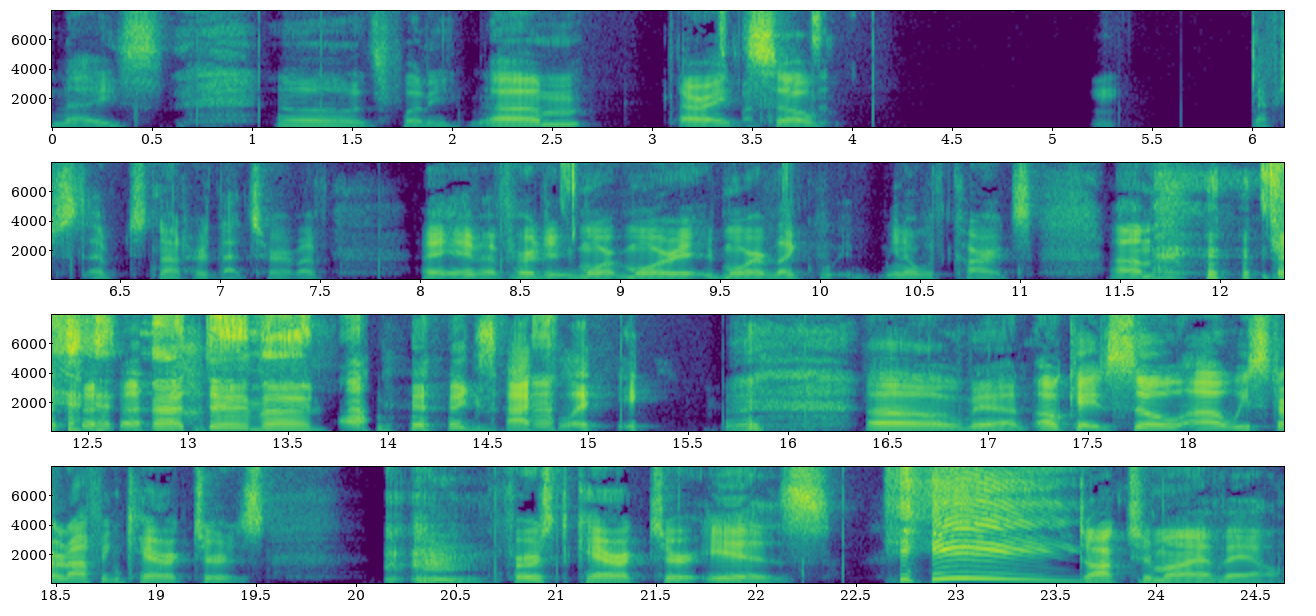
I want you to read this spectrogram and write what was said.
nice. Oh, it's funny. Um, all right. fun. So Mm. I've just I've just not heard that term. I've I, I've heard it more more more like you know with cards. Um, Matt Damon. exactly. oh man. Okay, so uh, we start off in characters. First character is Doctor Mayavale.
